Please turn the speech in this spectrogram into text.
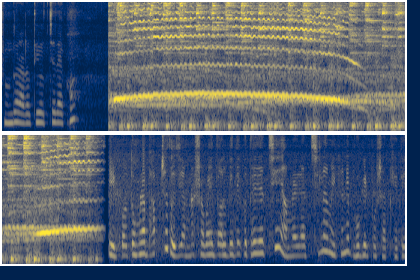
সুন্দর আরতি হচ্ছে, দেখো। তোমরা ভাবছ তো যে আমরা সবাই দল বেঁধে কোথায় যাচ্ছি? আমরা যাচ্ছিলাম এখানে ভোগের প্রসাদ খেতে।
